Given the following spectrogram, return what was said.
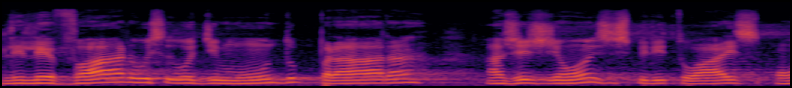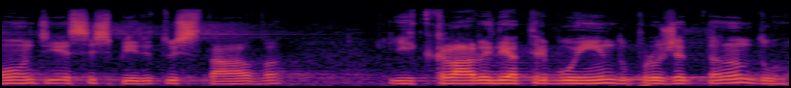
lhe levar o Edmundo para as regiões espirituais onde esse Espírito estava, e, claro, ele atribuindo, projetando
